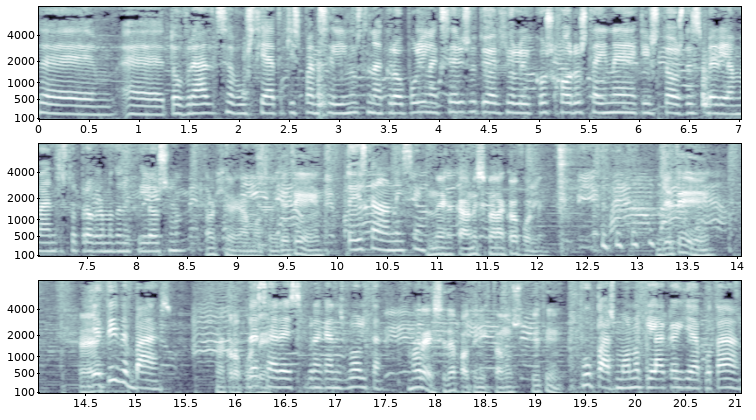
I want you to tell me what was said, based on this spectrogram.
ε, ε, το βράδυ της Αυγουστιάτικης Πανσελίνου στην Ακρόπολη, να ξέρεις ότι ο αρχαιολογικός χώρος θα είναι κλειστός. Δεν συμπεριλαμβάνεται στο πρόγραμμα των εκδηλώσεων; Όχι, ρε γάμο το. Γιατί; Το έχει κανονίσει; Ναι, είχα κανονίσει με Ακρόπολη. Γιατί; Ε, Γιατί δεν πας; στην Ακρόπολη. Δεν σ' αρέσει που να κάνεις βόλτα; Μ' αρέσει, δεν πάω τη νύχτα όμως. Γιατί; Πού πας, μόνο πλάκα για ποτά;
